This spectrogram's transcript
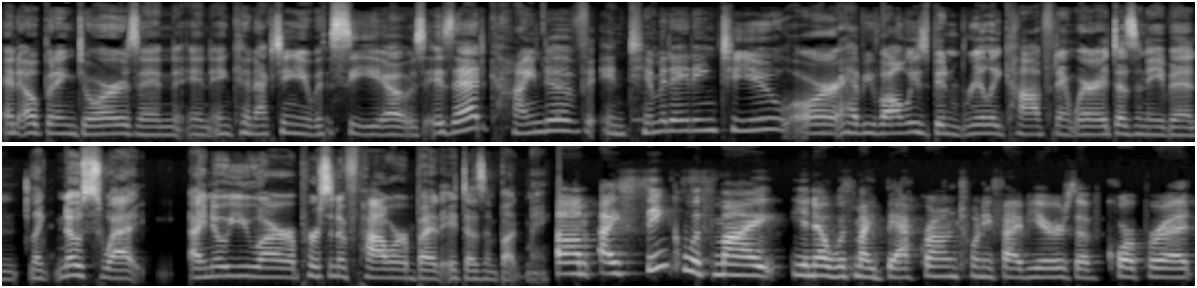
and opening doors and, and, and connecting you with CEOs. Is that kind of intimidating to you, or have you always been really confident where it doesn't even like no sweat? I know you are a person of power, but it doesn't bug me. Um, I think with my, you know, with my background, 25 years of corporate,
